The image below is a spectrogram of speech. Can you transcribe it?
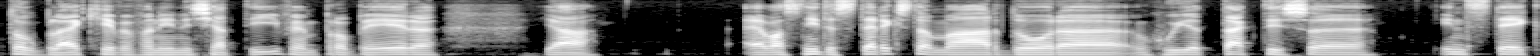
toch blijk geven van initiatief en proberen... Ja, hij was niet de sterkste, maar door eh, een goede tactische insteek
